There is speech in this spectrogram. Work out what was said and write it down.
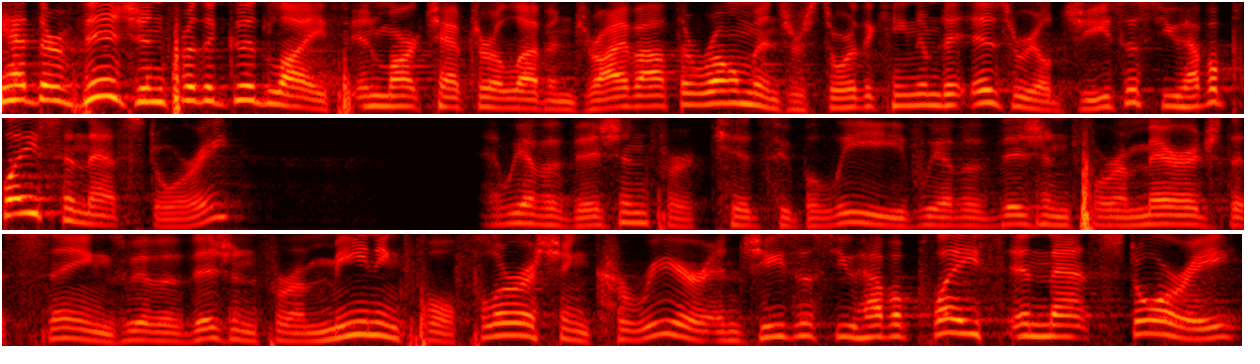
had their vision for the good life in Mark chapter 11 drive out the Romans, restore the kingdom to Israel. Jesus, you have a place in that story. And we have a vision for kids who believe. We have a vision for a marriage that sings. We have a vision for a meaningful, flourishing career. And Jesus, you have a place in that story.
